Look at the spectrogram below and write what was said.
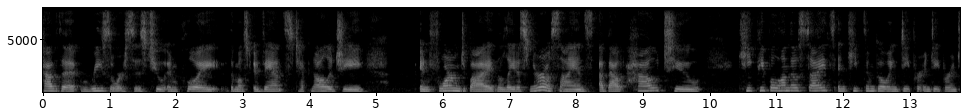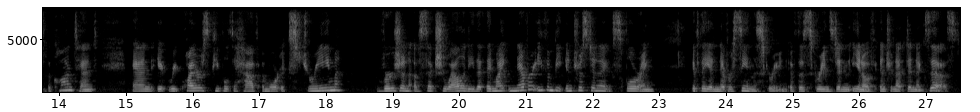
have the resources to employ the most advanced technology informed by the latest neuroscience about how to keep people on those sites and keep them going deeper and deeper into the content. And it requires people to have a more extreme version of sexuality that they might never even be interested in exploring if they had never seen the screen, if the screens didn't, you know, if internet didn't exist.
